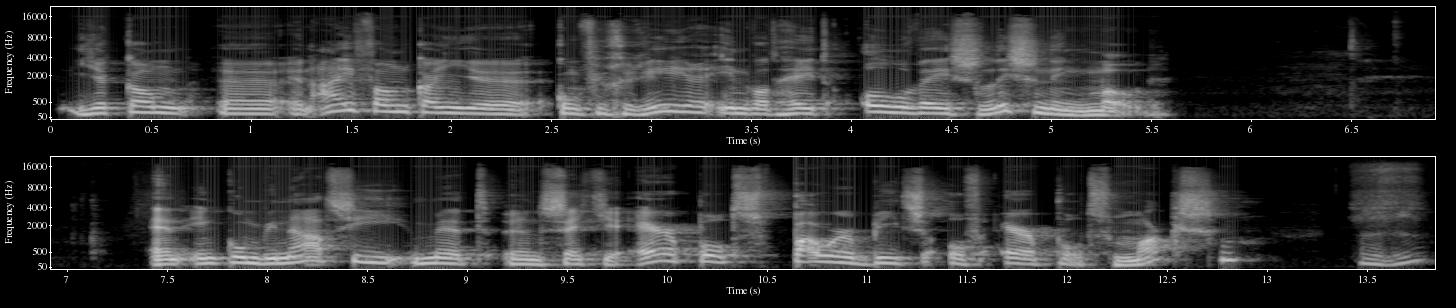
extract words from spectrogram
je kan uh, een iPhone kan je configureren in wat heet Always Listening Mode. En in combinatie met een setje AirPods, Powerbeats of AirPods Max, mm -hmm.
